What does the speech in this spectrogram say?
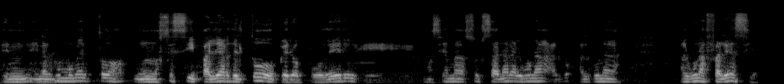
en, en, algún momento, no sé si paliar del todo, pero poder, eh, ¿cómo se llama?, subsanar alguna, alguna, alguna falencia.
